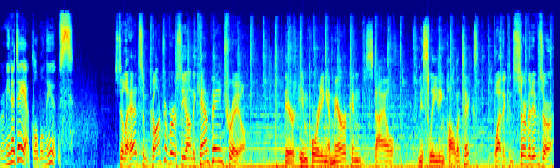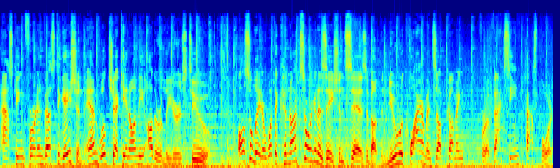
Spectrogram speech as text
Rumina Daya, Global News. Still ahead, some controversy on the campaign trail. They're importing American style misleading politics. Why the conservatives are asking for an investigation, and we'll check in on the other leaders too. Also, later, what the Canucks organization says about the new requirements upcoming for a vaccine passport.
